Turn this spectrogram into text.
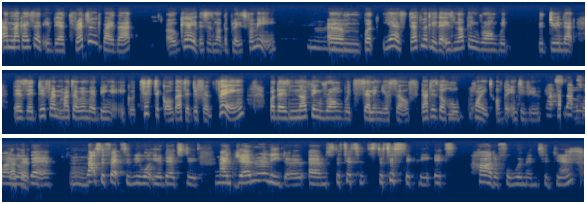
and like I said, if they're threatened by that, okay, this is not the place for me. Mm. Um, but yes, definitely there is nothing wrong with with doing that. There's a different matter when we're being egotistical, that's a different thing, but there's nothing wrong with selling yourself. That is the whole mm. point of the interview. That's, that's, that's why that's you're it. there. Mm. That's effectively what you're there to do. Mm. And generally, though, um, statistic, statistically, it's harder for women to do yes.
